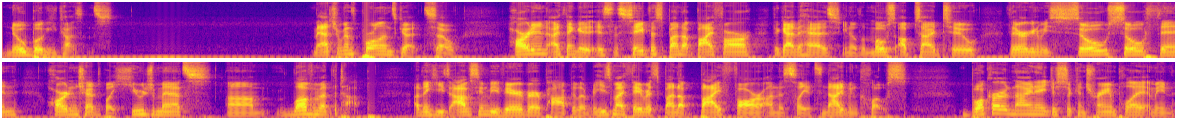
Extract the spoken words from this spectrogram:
no Boogie Cousins. Matchup against Portland's good. So Harden, I think, is the safest spend up by far. The guy that has you know the most upside too. They're going to be so so thin Harden should have to play huge minutes. Um, love him at the top. I think he's obviously going to be very, very popular, but he's my favorite spend up by far on the slate. It's not even close. Booker at 9 8, just a contrarian play. I mean,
